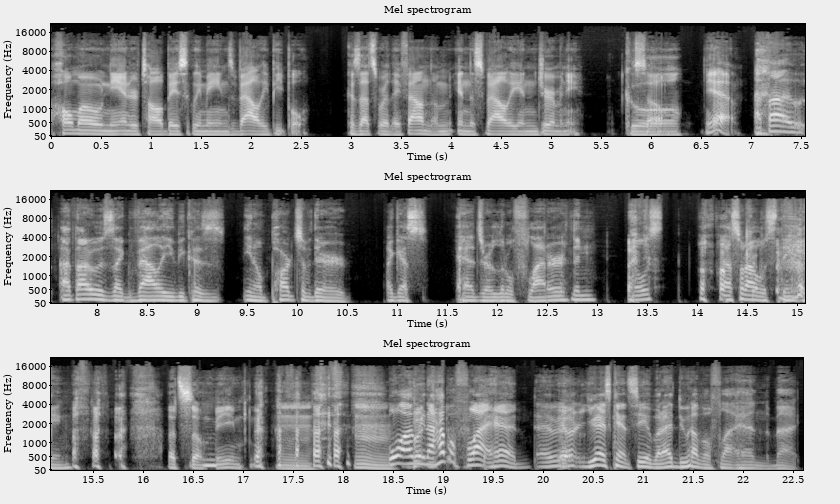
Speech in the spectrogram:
Homo Neanderthal basically means valley people because that's where they found them in this valley in Germany. Cool. So- Yeah, I thought I thought it was like valley because you know parts of their I guess heads are a little flatter than most. That's what I was thinking. that's so mean. Mm. Mm. Well, I But- mean, I have a flat head. I mean, Yeah. You guys can't see it, but I do have a flat head in the back.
